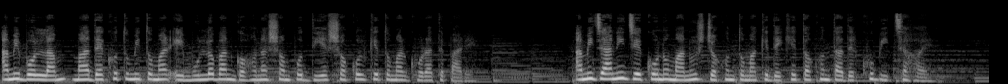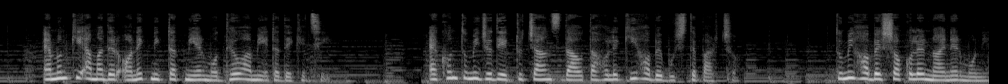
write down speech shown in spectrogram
আমি বললাম, মা দেখো, তুমি তোমার এই মূল্যবান গহনা সম্পদ দিয়ে সকলকে তোমার ঘোরাতে পারে। আমি জানি যে কোনো মানুষ যখন তোমাকে দেখে তখন তাদের খুব ইচ্ছা হয়। এমনকি আমাদের অনেক নিকটাত মেয়ের মধ্যেও আমি এটা দেখেছি। এখন তুমি যদি একটু চান্স দাও তাহলে কি হবে বুঝতে পারছ? তুমি হবে সকলের নয়নের মনি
